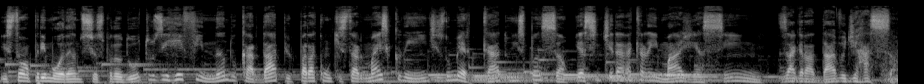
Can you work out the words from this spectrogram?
estão aprimorando seus produtos e refinando o cardápio para conquistar mais clientes no mercado em expansão e assim tirar aquela imagem assim desagradável de ração.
